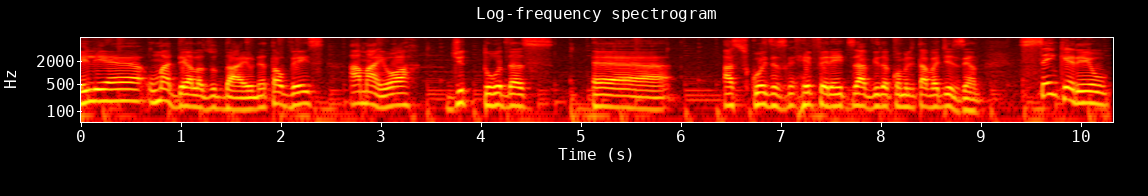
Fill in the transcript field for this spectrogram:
ele é uma delas, o Daio, né? Talvez a maior de todas é, as coisas referentes à vida, como ele estava dizendo. Sem querer, eu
